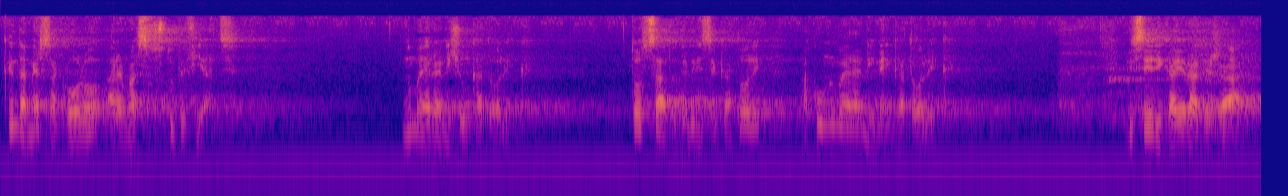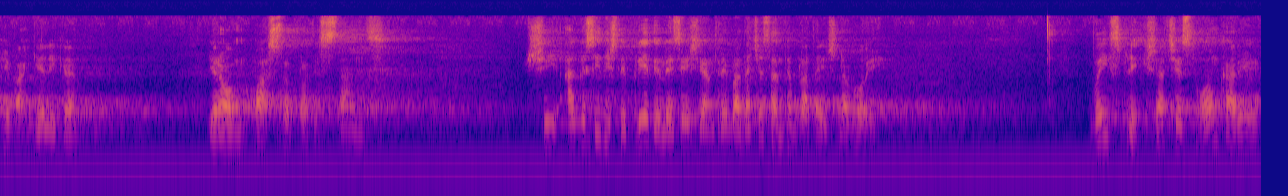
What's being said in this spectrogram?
Când a mers acolo, a rămas stupefiat. Nu mai era niciun catolic. Tot satul devenise catolic, acum nu mai era nimeni catolic. Biserica era deja evanghelică, era un pastor protestant și a găsit niște prieteni de săi și i-a întrebat, dar ce s-a întâmplat aici la voi? Vă explic. Și acest om, care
